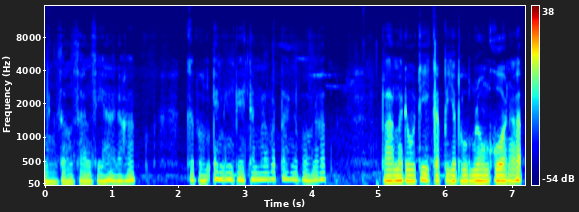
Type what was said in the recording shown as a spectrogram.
หนึ่งสองสามสี่ห้านะครับกับผมเอ็มเอ็นเพธรรมวัดบ้านกระบอกนะครับ พามาดูที่กระปิยภูมิโรงครัวนะครับ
